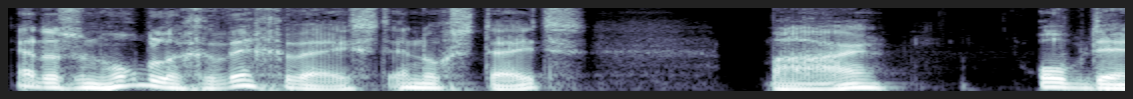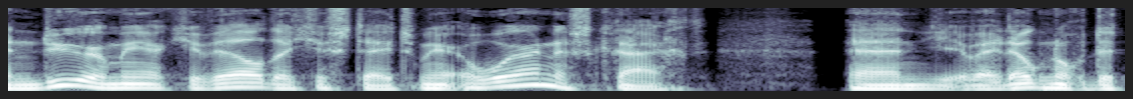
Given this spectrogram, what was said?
ja, dat is een hobbelige weg geweest en nog steeds. Maar op den duur merk je wel dat je steeds meer awareness krijgt. En je weet ook nog de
